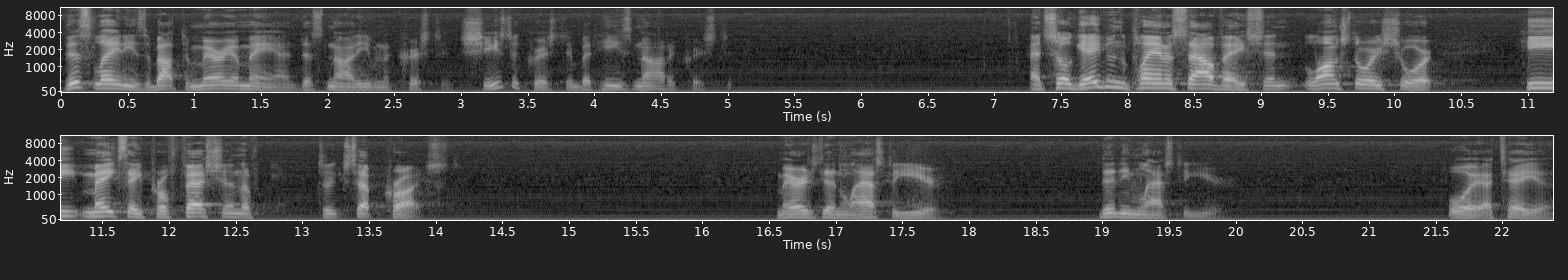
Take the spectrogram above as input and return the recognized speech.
this lady is about to marry a man that's not even a Christian. She's a Christian, but he's not a Christian. And so gave him the plan of salvation. Long story short, he makes a profession of to accept Christ. Marriage didn't last a year. Didn't even last a year. Boy, I tell you,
